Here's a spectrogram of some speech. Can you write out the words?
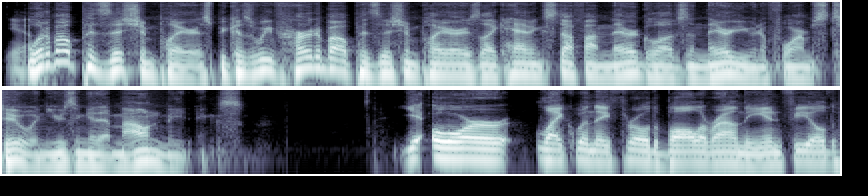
Yeah. What about position players? Because we've heard about position players like having stuff on their gloves and their uniforms too, and using it at mound meetings. Yeah, or like when they throw the ball around the infield,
